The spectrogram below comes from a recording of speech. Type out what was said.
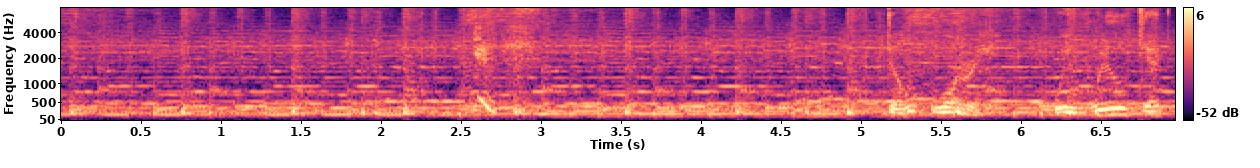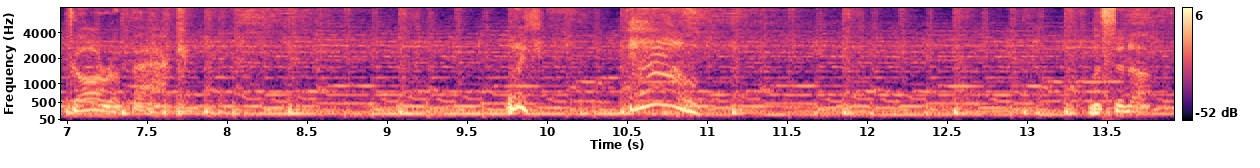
Don't worry. We will get Gaara back. But how? Listen up.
